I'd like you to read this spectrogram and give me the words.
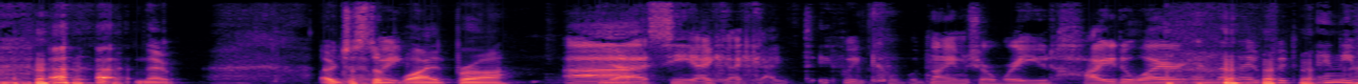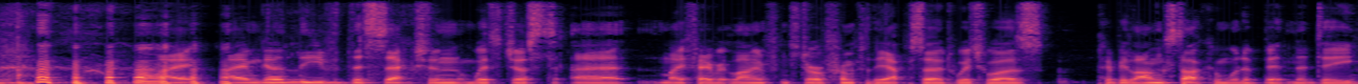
no. Oh, just a wait. wide bra. Ah, Yeah. see, I, I, I, we could- not even sure where you'd hide a wire in that outfit anyway. I, I'm going to leave this section with just uh, my favorite line from Storefront for the episode, which was Pippi Longstocking would have bitten a D.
